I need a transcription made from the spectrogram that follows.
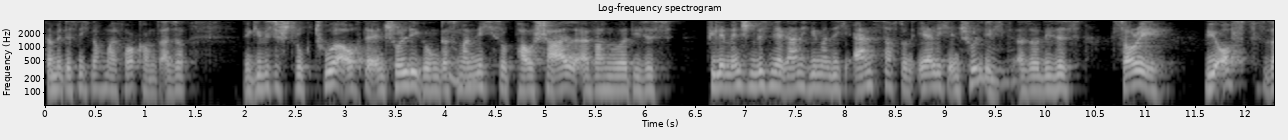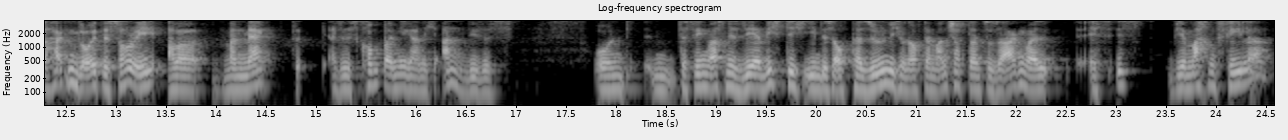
damit es nicht nochmal vorkommt. Also eine gewisse Struktur auch der Entschuldigung, dass man mhm. nicht so pauschal einfach nur dieses, viele Menschen wissen ja gar nicht, wie man sich ernsthaft und ehrlich entschuldigt. Mhm. Also dieses Sorry, wie oft sagen Leute Sorry, aber man merkt, also es kommt bei mir gar nicht an, dieses und deswegen war es mir sehr wichtig, ihm das auch persönlich und auch der Mannschaft dann zu sagen, weil es ist, wir machen Fehler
